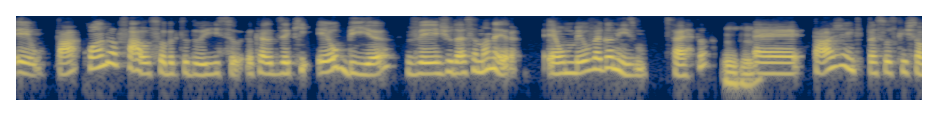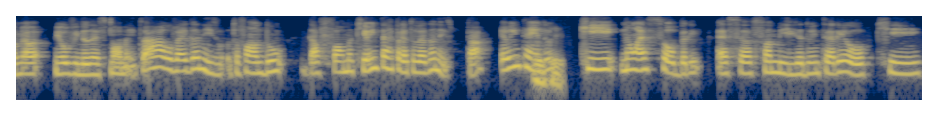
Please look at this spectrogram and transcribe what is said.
eu, tá? Quando eu falo sobre tudo isso, eu quero dizer que eu, Bia, vejo dessa maneira. É o meu veganismo, certo? Uhum. É, tá, gente? Pessoas que estão me, me ouvindo nesse momento. Ah, o veganismo. Eu tô falando do- da forma que eu interpreto o veganismo, tá? Eu entendo Uhum. que não é sobre essa família do interior que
